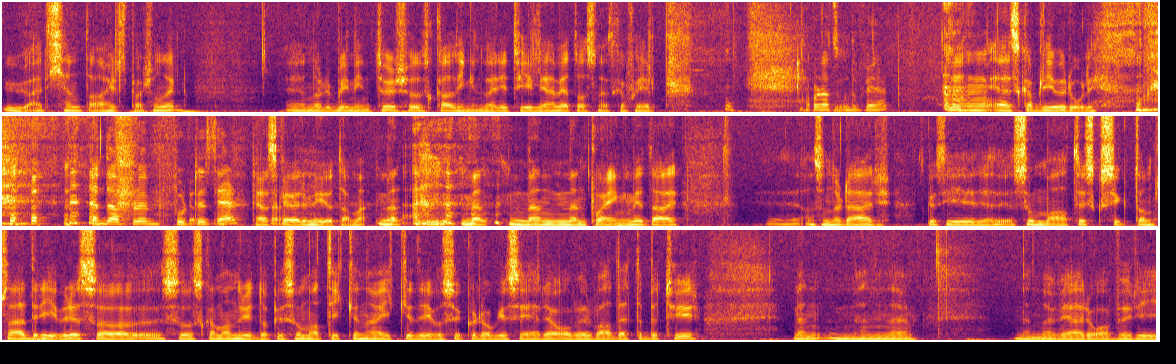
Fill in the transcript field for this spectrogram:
uerkjent av helsepersonell. Eh, når det blir min tur, så skal ingen være i tvil. Jeg vet åssen jeg skal få hjelp. Hvordan skal du få hjelp? Jeg skal bli urolig. da får du fortest hjelp? Jeg skal gjøre mye ut av meg. Men, men, men, men poenget mitt er Eh, altså Når det er si, somatisk sykdom som er drivere, så, så, skal man rydde opp i somatikken og ikke drive og psykologisere over hva dette betyr. Men, men, eh, men når vi er over i,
